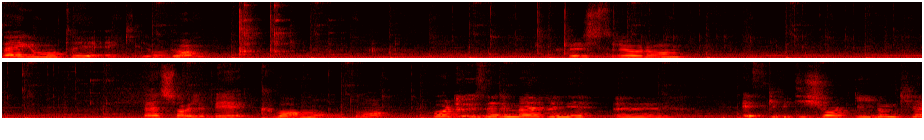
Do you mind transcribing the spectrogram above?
Ve yumurtayı ekliyorum. Karıştırıyorum. Ve şöyle bir kıvamı oldu. Bu arada üzerime hani e, eski bir tişört giydim ki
